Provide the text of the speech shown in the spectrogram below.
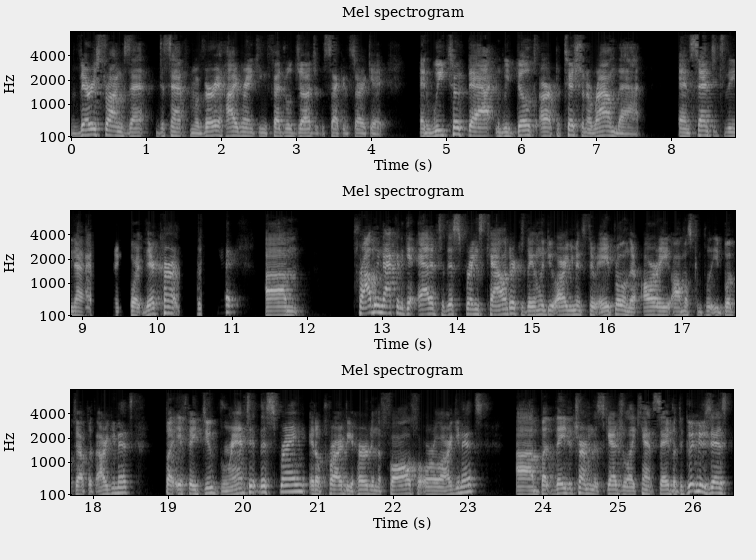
very strong dissent, dissent from a very high-ranking federal judge at the Second Circuit, and we took that and we built our petition around that and sent it to the United States Court. They're currently um, probably not going to get added to this spring's calendar because they only do arguments through April and they're already almost completely booked up with arguments. But if they do grant it this spring, it'll probably be heard in the fall for oral arguments. Um, but they determine the schedule. I can't say. But the good news is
